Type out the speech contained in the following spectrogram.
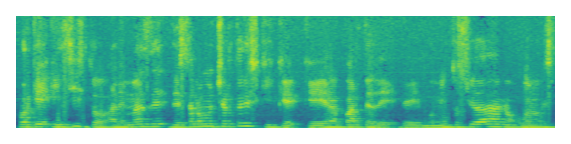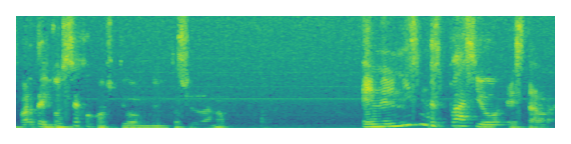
porque, insisto, además de, de Salomón Chertorivsky, que, que, era parte de, Movimiento Ciudadano, bueno, es parte del Consejo Consultivo de Movimiento Ciudadano, en el mismo espacio estaban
